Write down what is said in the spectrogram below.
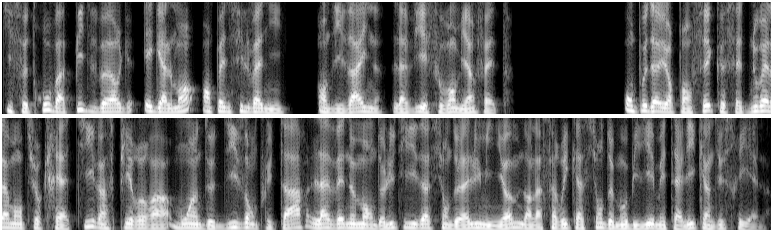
qui se trouve à Pittsburgh, également en Pennsylvanie. En design, la vie est souvent bien faite. On peut d'ailleurs penser que cette nouvelle aventure créative inspirera moins de dix ans plus tard l'avènement de l'utilisation de l'aluminium dans la fabrication de mobilier métallique industriel.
